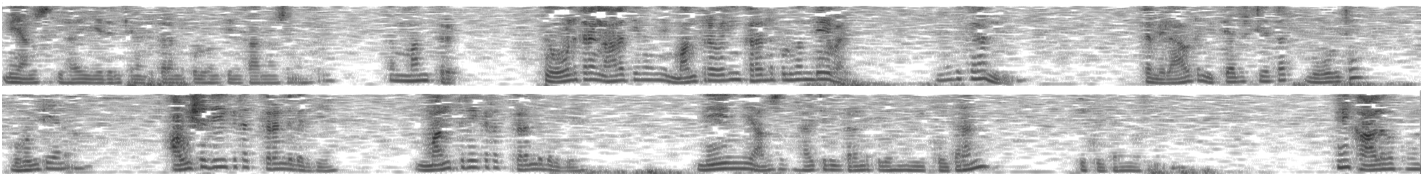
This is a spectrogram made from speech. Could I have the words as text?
මේ අනුසති හය යෙදෙන කෙනාට කරන්න පුළුවන් කියන කාරණාව සම්බන්ධයි මන්ත්‍ර. ඒ ඕන තරම් අහලා තියෙනවා මේ මන්ත්‍ර වලින් කරන්න පුළුවන් දේවල්. මොකද කරන්නේ? දැන් වෙලාවට මිත්‍යා දෘෂ්ටියටත් බොහෝ විට බොහෝ විට යනවා. ඖෂධයකටත් කරන්න බැරිද? මන්ත්‍රයකටත් කරන්න බැරිද? මේ මේ අනුසත හයතරින් කරන්න පුළුවන් මේ කොයිතරම් ඒ කොයිතරම් වටිනවද? මේ කාලවකෝන්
